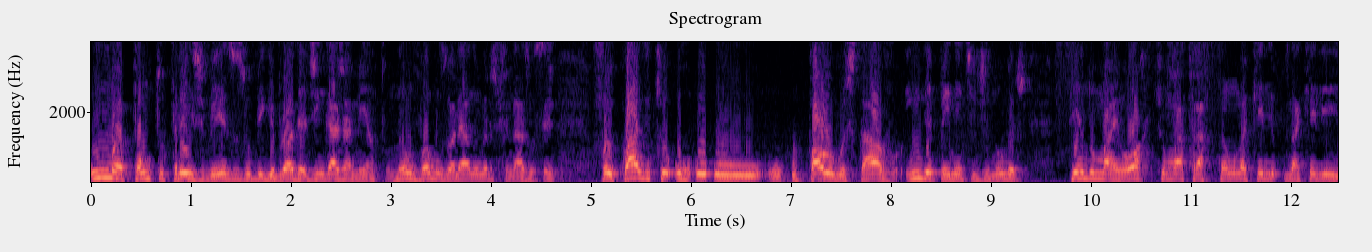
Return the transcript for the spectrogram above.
1,3 vezes o Big Brother de engajamento. Não vamos olhar números finais, ou seja, foi quase que o, o, o, o Paulo Gustavo, independente de números, sendo maior que uma atração naquele, naquele,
